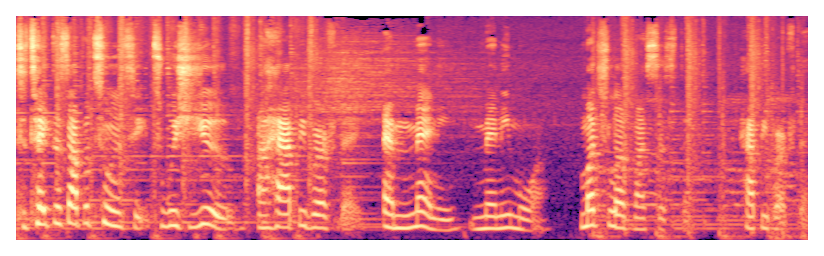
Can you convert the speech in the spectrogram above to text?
to take this opportunity to wish you a happy birthday and many, many more. Much love, my sister. Happy birthday.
